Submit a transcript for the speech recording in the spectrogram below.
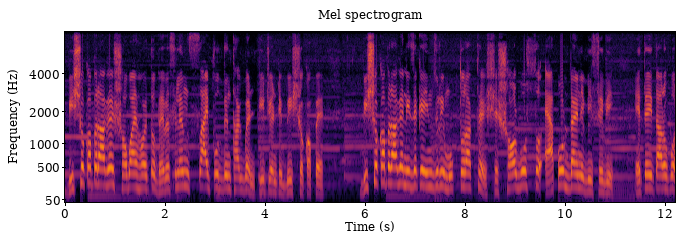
বিশ্বকাপের আগে সবাই হয়তো ভেবেছিলেন সাইফুদ্দিন থাকবেন টি টোয়েন্টি বিশ্বকাপে। বিশ্বকাপের আগে নিজেকে ইনজুরি মুক্ত রাখতে সে সর্বোচ্চ অ্যাপোর্ট দেয়নি বিসিবি। এতেই তার উপর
